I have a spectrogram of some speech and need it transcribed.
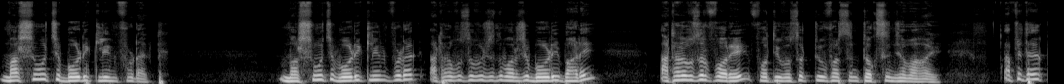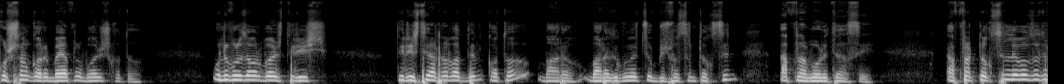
মাশরুম হচ্ছে বডি ক্লিন প্রোডাক্ট মাশরুম হচ্ছে বডি ক্লিন প্রোডাক্ট আঠারো বছর পর্যন্ত মানুষের বডি বাড়ে, আঠারো বছর পরে প্রতি বছর টু পার্সেন্ট টক্সিন জমা হয়। আপনি তাকে কোশ্চেন করেন, ভাই, আপনার বয়স কত? উনি বলে, আমার বয়স তিরিশ। তিরিশ থেকে আঠারো বাদ দেন, কত? বারো। বারো দুগুণে চব্বিশ পার্সেন্ট টক্সিন আপনার বডিতে আছে। আপনার টক্সিন লেভেল যদি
